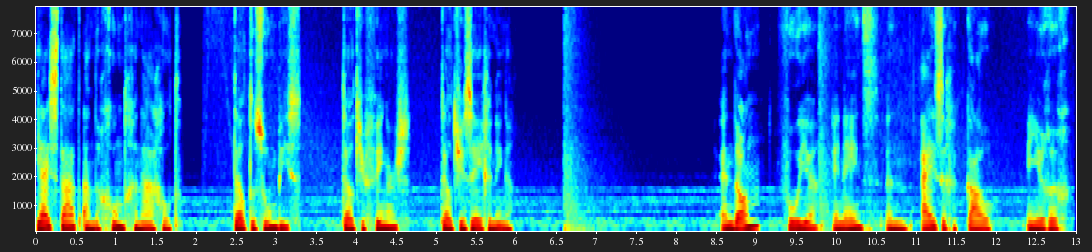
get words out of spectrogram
Jij staat aan de grond genageld. Telt de zombies, telt je vingers, telt je zegeningen. En dan voel je ineens een ijzige kou in je rug.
